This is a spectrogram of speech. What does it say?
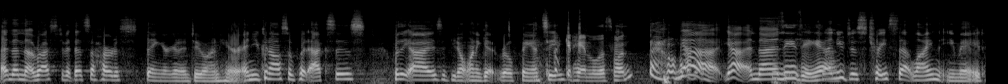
and then the rest of it. That's the hardest thing you're going to do on here. And you can also put X's for the eyes if you don't want to get real fancy. I can handle this one. yeah, yeah, and then easy, yeah. then you just trace that line that you made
